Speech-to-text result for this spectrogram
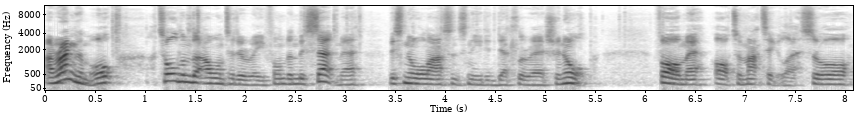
I rang them up, I told them that I wanted a refund, and they set me this no licence needed declaration up for me automatically. So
